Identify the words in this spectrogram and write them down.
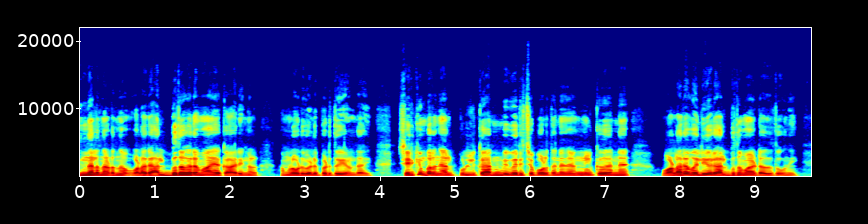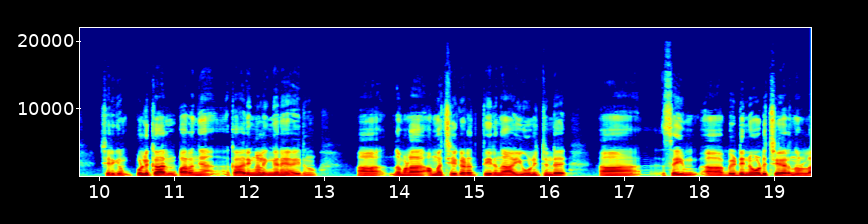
ഇന്നലെ നടന്ന വളരെ അത്ഭുതകരമായ കാര്യങ്ങൾ നമ്മളോട് വെളിപ്പെടുത്തുകയുണ്ടായി. ശരിക്കും പറഞ്ഞാൽ പുള്ളിക്കാരൻ വിവരിച്ചപ്പോൾ തന്നെ ഞങ്ങൾക്ക് തന്നെ വളരെ വലിയൊരു അത്ഭുതമായിട്ട് അത് തോന്നി. ശരിക്കും പുള്ളിക്കാരൻ പറഞ്ഞ കാര്യങ്ങൾ ഇങ്ങനെയായിരുന്നു. നമ്മൾ ആ അമ്മച്ചിയെ കിടത്തിയിരുന്ന ആ യൂണിറ്റിന്റെ സെയിം ബെഡിനോട് ചേർന്നുള്ള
